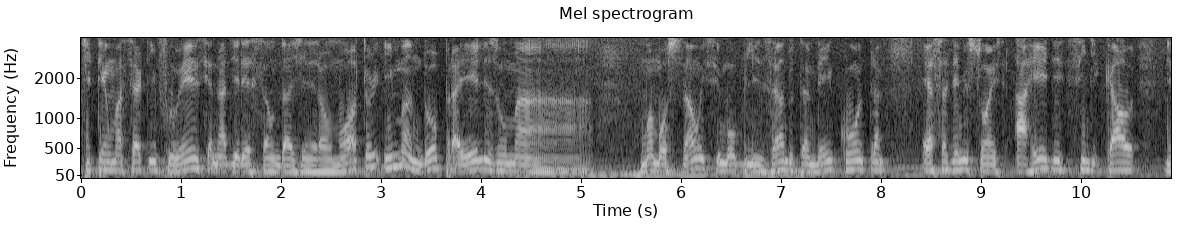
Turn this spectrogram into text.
que tem uma certa influência na direção da General Motors e mandou para eles uma uma moção e se mobilizando também contra essas demissões. A rede sindical de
